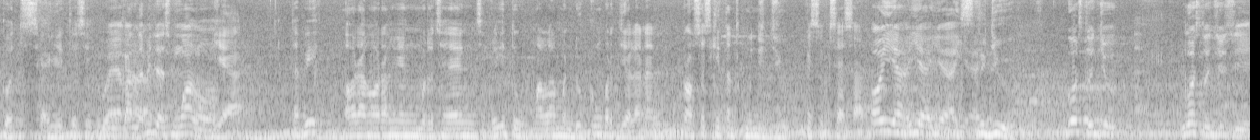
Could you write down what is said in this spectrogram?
coach kayak gitu sih Kebanyakan tapi tidak semua loh. iya tapi orang-orang yang menurut saya yang seperti itu malah mendukung perjalanan proses kita untuk menuju kesuksesan Oh iya iya iya. iya. setuju Gue setuju. Gue setuju sih.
